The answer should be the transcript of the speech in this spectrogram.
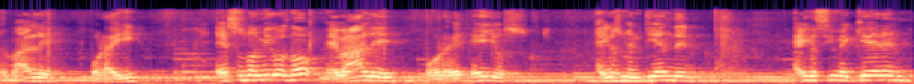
me vale, por ahí. Esos amigos no, me vale, por e-, ellos. Ellos me entienden, ellos sí me quieren.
